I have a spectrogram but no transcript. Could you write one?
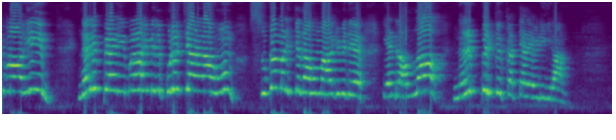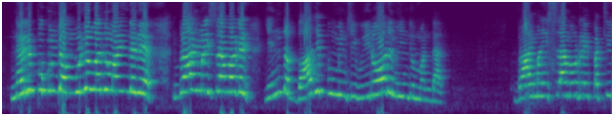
இப்ராஹிம். நெருப்பேன் இப்ராஹிம் இது குளிர்ச்சியானதாகவும் சுகமளிக்கதாகவும் ஆகிவிடு என்று அல்லாஹ் நெருப்பிற்கு கட்டளை இடுகிறான். நெருப்பு குண்டம் முழுவதும் அழிந்தது. இப்ராஹிம் அலி எந்த பாதிப்பும் இன்றி உயிரோடு மீண்டும் வந்தார். இப்ராஹிம் அலி இஸ்லாம் அவர்களை பற்றி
